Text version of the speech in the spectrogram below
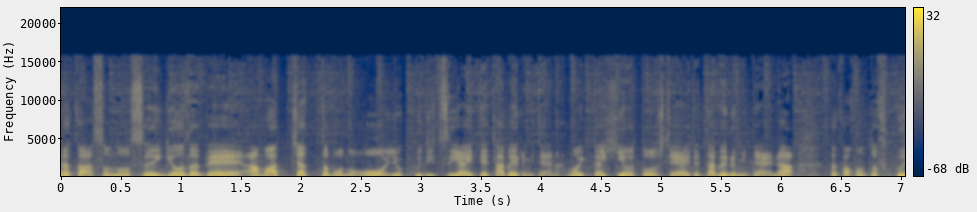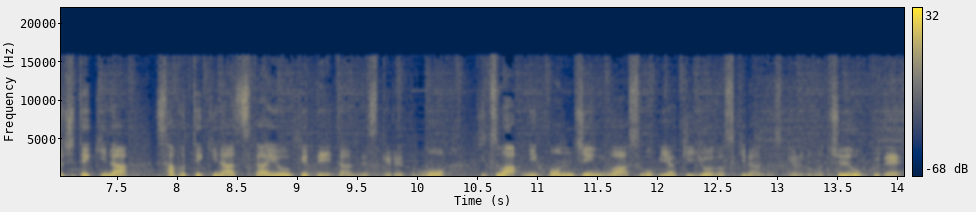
なんかその水餃子で余っちゃったものを翌日焼いて食べるみたいな、もう一回火を通して焼いて食べるみたいな、なんかほんと副次的な、サブ的な扱いを受けていたんですけれども、実は日本人はすごく焼き餃子好きなんですけれども、中国で、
